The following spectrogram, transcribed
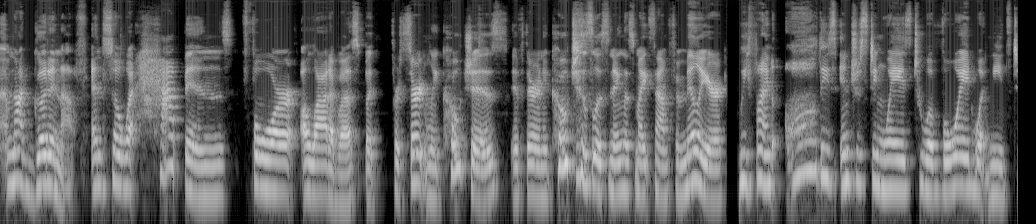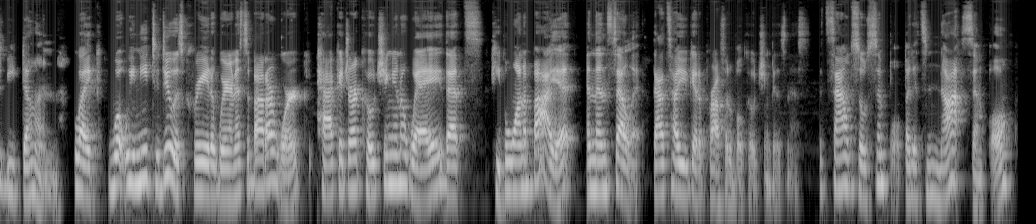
I'm not good enough. And so what happens for a lot of us, but for certainly coaches, if there are any coaches listening, this might sound familiar. We find all these interesting ways to avoid what needs to be done. Like what we need to do is create awareness about our work, package our coaching in a way that's people want to buy it and then sell it. That's how you get a profitable coaching business. It sounds so simple, but it's not simple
